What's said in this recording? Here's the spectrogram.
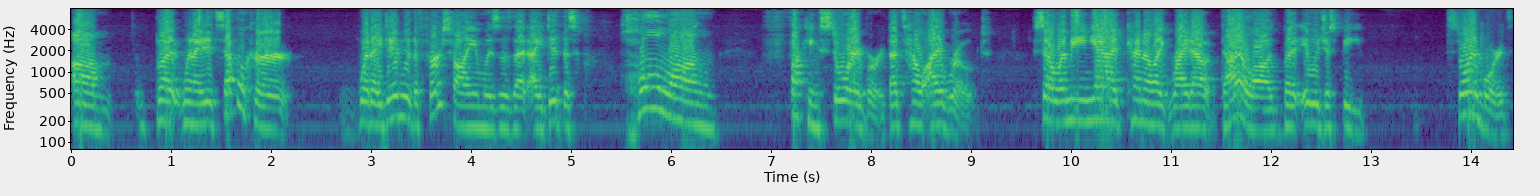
Um, but when I did Sepulcher, what I did with the first volume was is that I did this whole long fucking storyboard. That's how I wrote. So I mean, yeah, I'd kind of like write out dialogue, but it would just be storyboards.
